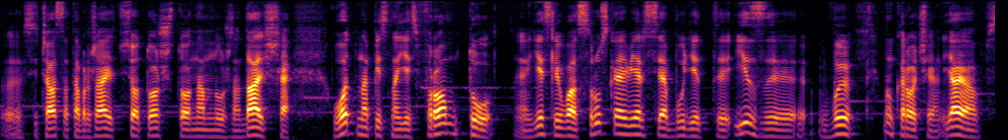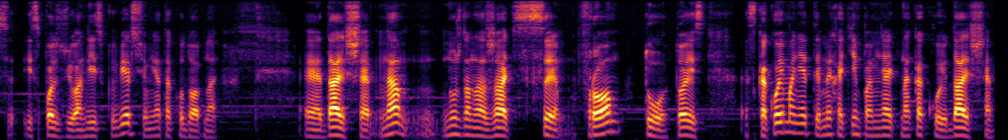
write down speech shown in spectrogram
э, сейчас отображает все то, что нам нужно. Дальше. Вот написано есть from to. Э, если у вас русская версия будет из, э, в, ну короче, я использую английскую версию, мне так удобно. Дальше. Нам нужно нажать с from to, то есть с какой монеты мы хотим поменять на какую. Дальше.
